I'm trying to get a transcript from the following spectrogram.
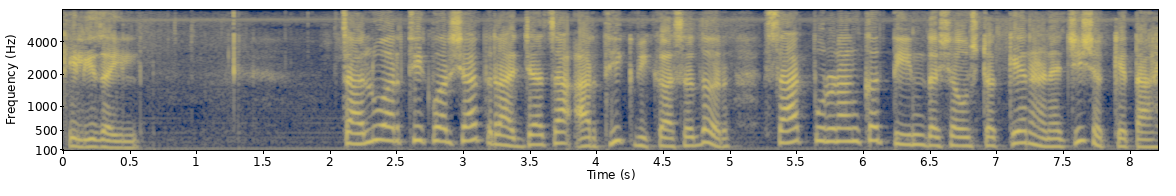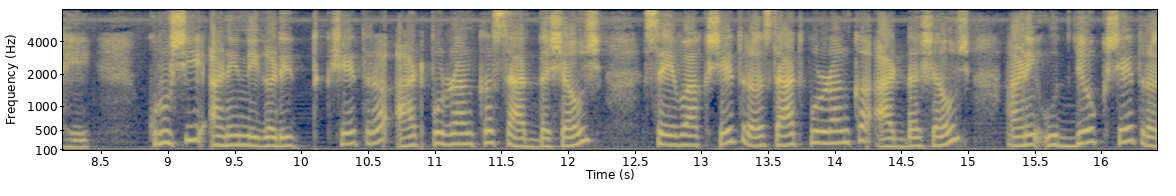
केली जाईल. चालू आर्थिक वर्षात राज्याचा आर्थिक विकास दर सात पूर्णांक तीन दशांश टक्के राहण्याची शक्यता आहे. कृषी आणि निगडित क्षेत्र आठ पूर्णांक सात दशांश सेवा क्षेत्र सात पूर्णांक आठ दशांश आणि उद्योग क्षेत्र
